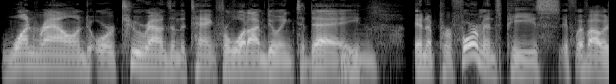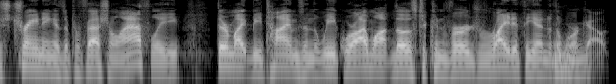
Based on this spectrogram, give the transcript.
one round or two rounds in the tank for what I'm doing today. Mm-hmm. In a performance piece, if, if I was training as a professional athlete, there might be times in the week where I want those to converge right at the end of the workout.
